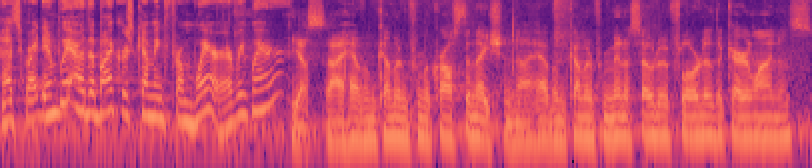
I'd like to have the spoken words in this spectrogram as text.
That's great. And where are the bikers coming from? Where? Everywhere? Yes, I have them coming from across the nation. I have them coming from Minnesota, Florida, the Carolinas.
